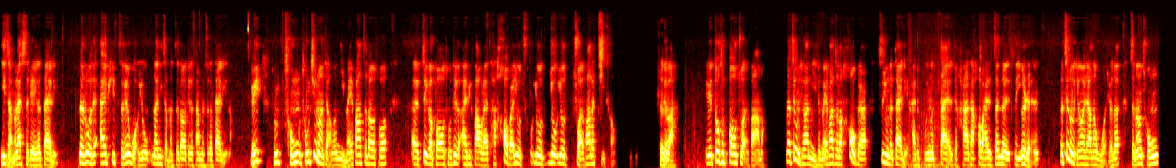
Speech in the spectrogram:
你怎么来识别一个代理？那如果这 IP 只给我用，那你怎么知道这个上面是个代理呢？因为从从从技术上讲呢，你没法知道说，呃，这个包从这个 IP 发过来，它后边又又又又转发了几层，是对吧？因为都是包转发嘛。那这种情况你就没法知道后边是用的代理还是不用的代，还他后边还是真的是一个人。那这种情况下呢，我觉得只能从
